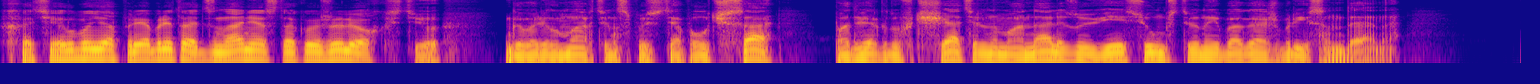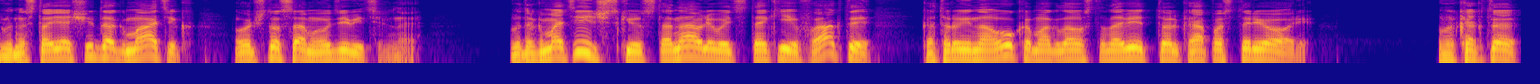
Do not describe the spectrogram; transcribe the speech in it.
«Хотел бы я приобретать знания с такой же легкостью», — говорил Мартин спустя полчаса, подвергнув тщательному анализу весь умственный багаж Бриссендена. Вы настоящий догматик, вот что самое удивительное. Вы догматически устанавливаете такие факты, которые наука могла установить только апостериори. Вы как-то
